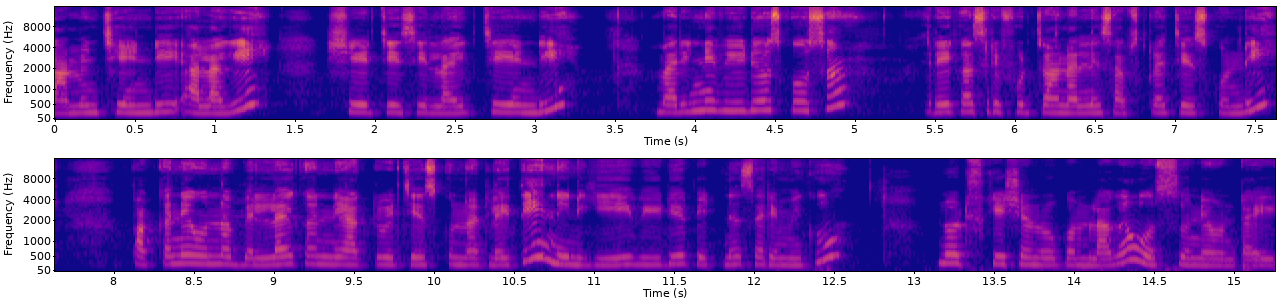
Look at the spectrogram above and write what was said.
కామెంట్ చేయండి. అలాగే షేర్ చేసి లైక్ చేయండి. మరిన్ని వీడియోస్ కోసం రేఖాశ్రీ ఫుడ్ ఛానల్ని సబ్స్క్రైబ్ చేసుకోండి. పక్కనే ఉన్న బెల్ ఐకాన్ని యాక్టివేట్ చేసుకున్నట్లయితే నేను ఏ వీడియో పెట్టినా సరే మీకు నోటిఫికేషన్ రూపంలాగా వస్తూనే ఉంటాయి.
